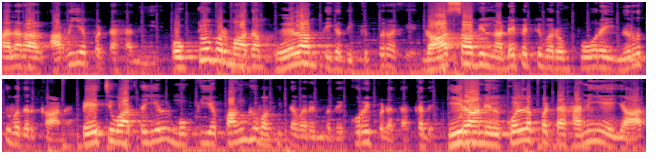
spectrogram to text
பலரால் அறியப்பட்ட ஹனியே. அக்டோபர் மாதம் ஏழாம் திகதிக்கு பிறகு காசாவில் நடைபெற்று வரும் போரை நிறுத்துவதற்கான பேச்சுவார்த்தையில் முக்கிய பங்கு வகித்தவர் என்பது குறிப்பிடத்தக்கது. ஈரானில் கொல்லப்பட்ட ஹனியே யார்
